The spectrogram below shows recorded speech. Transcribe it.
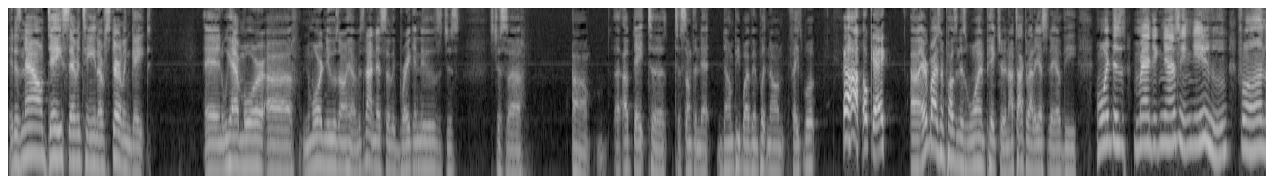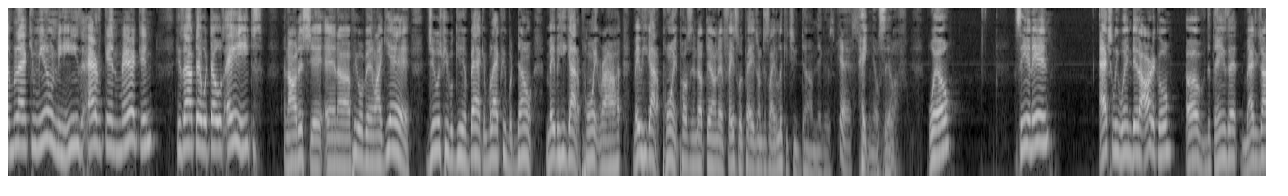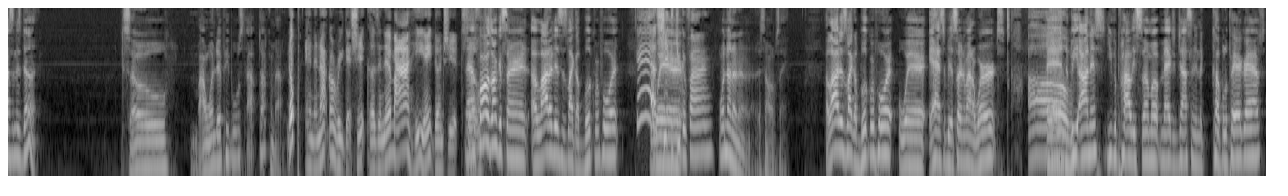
it is now day 17 of Sterling Gate. And we have more, uh, more news on him. It's not necessarily breaking news. It's just, it's just, uh, um, an update to, to something that dumb people have been putting on Facebook. okay. uh, everybody's been posting this one picture, and I talked about it yesterday of the what does Magic Johnson do for the black community? He's African American. He's out there with those AIDS. and all this shit. And, uh, people been like, yeah, Jewish people give back and black people don't. Maybe he got a point, Rod. Maybe he got a point posting it up there on their Facebook page. I'm just like, look at you dumb niggas. Yes. Hating yourself. Well, CNN actually went and did an article of the things that Magic Johnson has done. So I wonder if people will stop talking about it. Nope. And they're not gonna read that shit because in their mind, he ain't done shit. So. Now, as far as I'm concerned, a lot of this is like a book report. yeah, shit that you can find. Well, no, no, no, no, no. That's not what I'm saying. A lot of this is like a book report where it has to be a certain amount of words. Oh. And to be honest, you could probably sum up Magic Johnson in a couple of paragraphs,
